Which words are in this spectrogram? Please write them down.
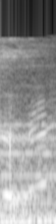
there.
